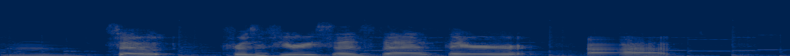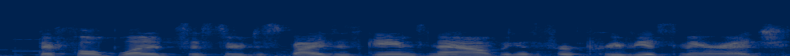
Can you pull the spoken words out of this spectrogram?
Mm, So Frozen Fury says that their uh, their full-blooded sister despises games now because of her previous marriage.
